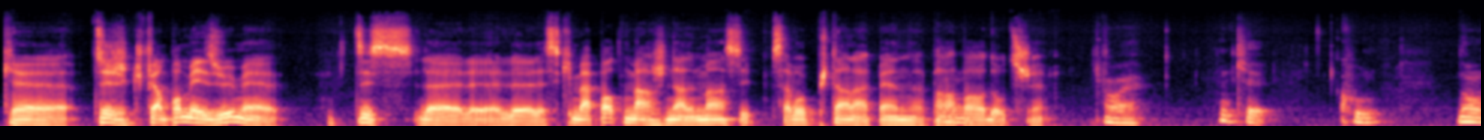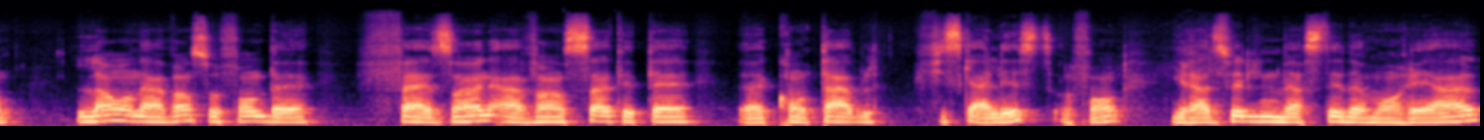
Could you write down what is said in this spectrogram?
que, tu sais, je ferme pas mes yeux, mais le, le, ce qui m'apporte marginalement, c'est, ça vaut putain la peine par hmm. rapport à d'autres sujets. Ouais. OK. Cool. Donc, là, on avance au fond de 1. Avant ça, tu étais euh, comptable fiscaliste, au fond, gradué de l'Université de Montréal.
